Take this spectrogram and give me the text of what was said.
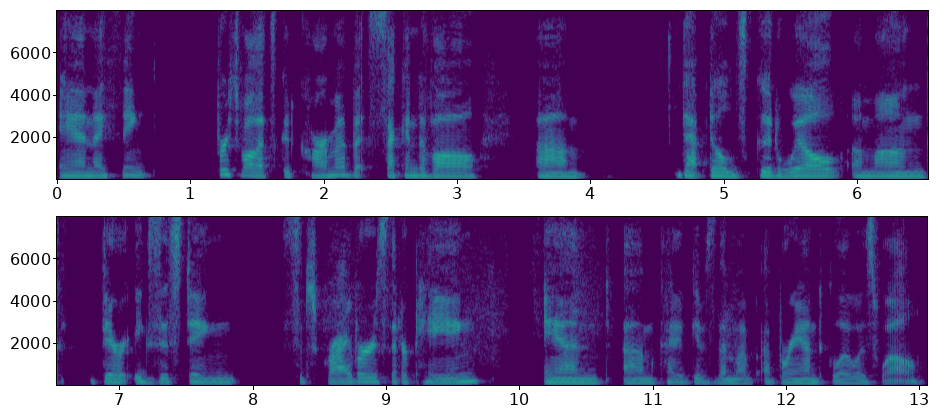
And i think first of all, that's good karma, but second of all, um, that builds goodwill among their existing subscribers that are paying and um, kind of gives them a, a, brand glow as well.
